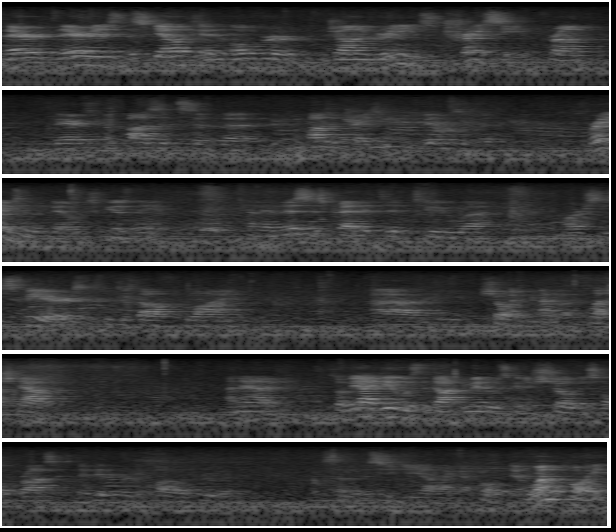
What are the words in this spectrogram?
there, there is the skeleton over John Green's tracing from various composites of the composite tracing films of the frames of the excuse me. And then this is credited to uh, R.C. Spears, which is offline, uh, showing kind of a fleshed out anatomy. So the idea was the documentary was going to show this whole process. They didn't really follow through with some of the CGI like I hoped. At one point,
